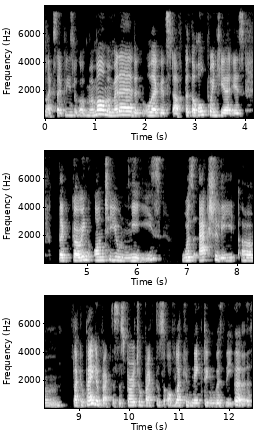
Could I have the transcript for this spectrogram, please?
like say, please look after my mom and my dad and all that good stuff. But the whole point here is that going onto your knees was actually um, like a pagan practice, a spiritual practice of like connecting with the earth.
